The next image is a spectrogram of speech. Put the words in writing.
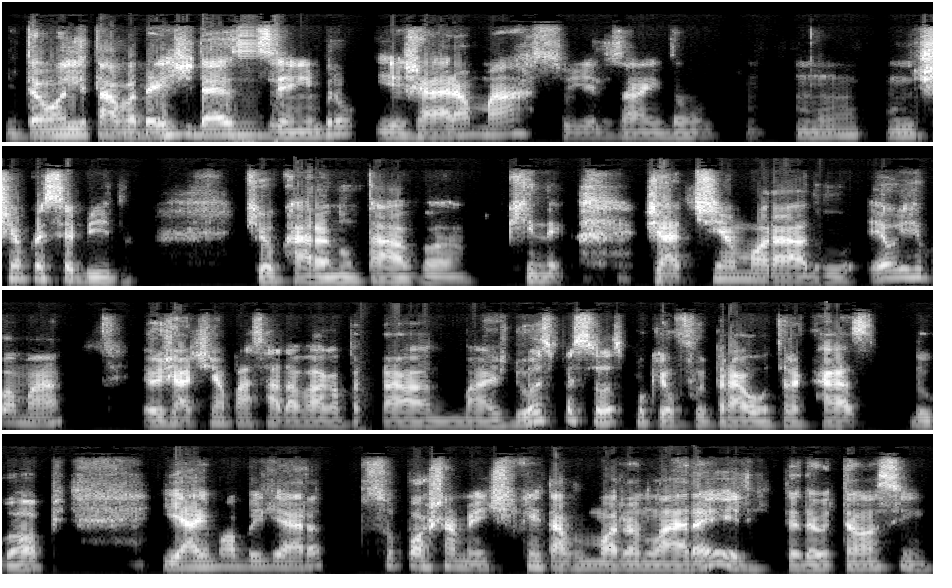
Então ele tava desde dezembro e já era março e eles ainda não, não, não tinham percebido que o cara não tava. Que já tinha morado eu e Ribamar, eu já tinha passado a vaga para mais duas pessoas, porque eu fui para outra casa do golpe, e a imobiliária, supostamente, quem tava morando lá era ele, entendeu? Então, assim,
